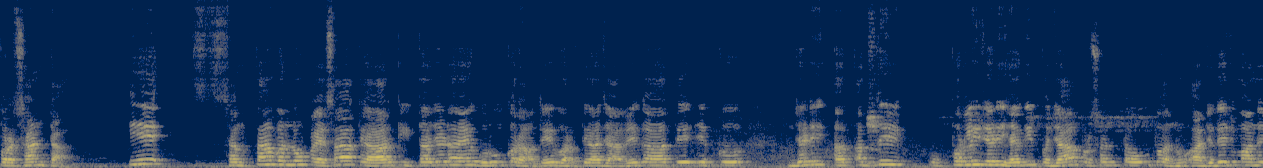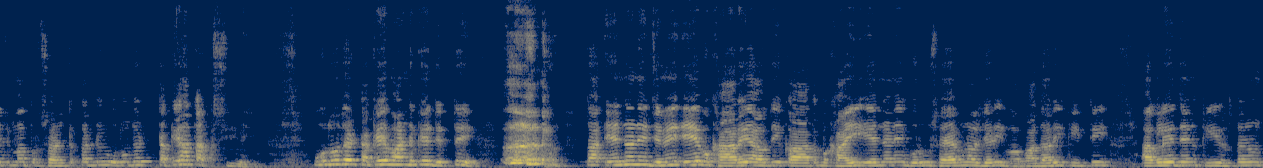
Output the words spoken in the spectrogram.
ਪਰਸੈਂਟ ਆ, ਇਹ ਸੰਗਤਾਂ ਵੱਲੋਂ ਪੈਸਾ ਤਿਆਰ ਕੀਤਾ ਜਿਹੜਾ ਹੈ ਗੁਰੂ ਘਰਾਂ ਤੇ ਵਰਤਿਆ ਜਾਵੇਗਾ ਤੇ ਇੱਕ ਜਿਹੜੀ ਅ- ਅੱਧੀ ਉੱਪਰਲੀ ਜਿਹੜੀ ਹੈਗੀ 50% ਉਹ ਤੁਹਾਨੂੰ। ਅੱਜ ਦੇ ਜ਼ਮਾਨੇ 'ਚ ਮੈਂ ਪਰਸੈਂਟ ਕੱਢੀ, ਉਦੋਂ ਦੇ ਟਕਿਆਂ ਤੱਕ ਸੀ ਇਹ। ਉਦੋਂ ਦੇ ਟਕੇ ਵੰਡ ਕੇ ਦਿੱਤੇ। ਤਾਂ ਇਹਨਾਂ ਨੇ ਜਿਵੇਂ ਇਹ ਵਿਖਾਰੇ, ਆਪਦੀ ਕਾਤ ਵਿਖਾਈ, ਇਹਨਾਂ ਨੇ ਗੁਰੂ ਸਾਹਿਬ ਨਾਲ ਜਿਹੜੀ ਵਫਾਦਾਰੀ ਕੀਤੀ, ਅਗਲੇ ਦਿਨ ਕੀਰਤਨ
